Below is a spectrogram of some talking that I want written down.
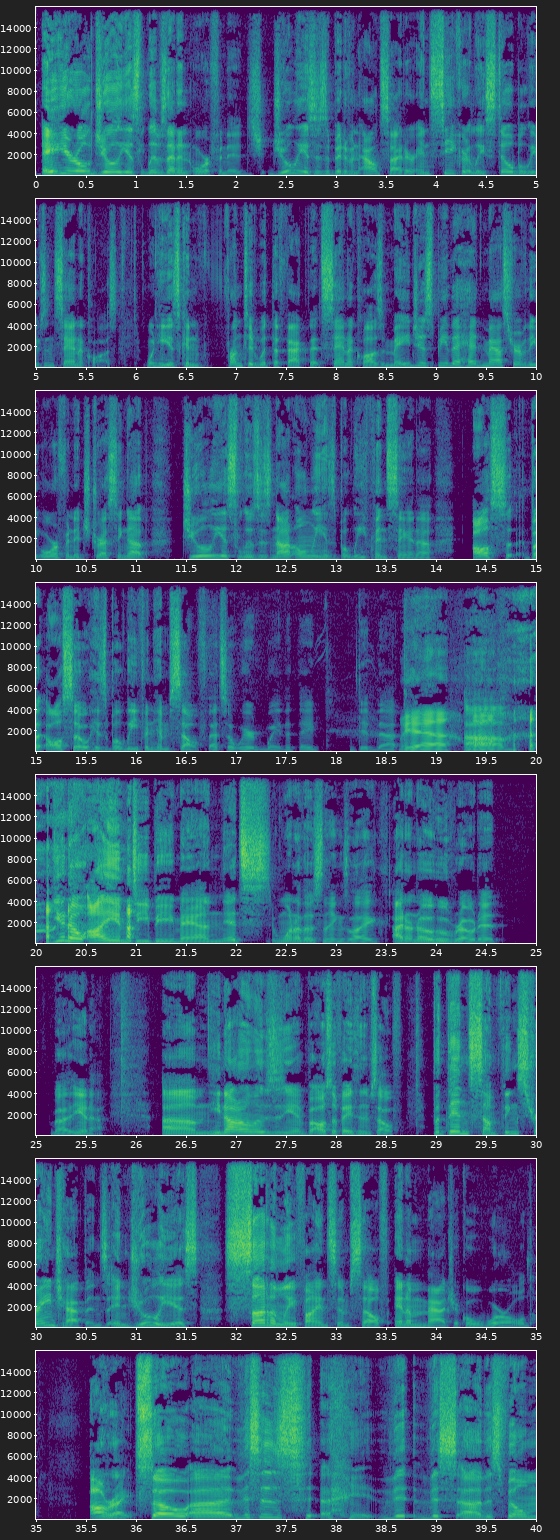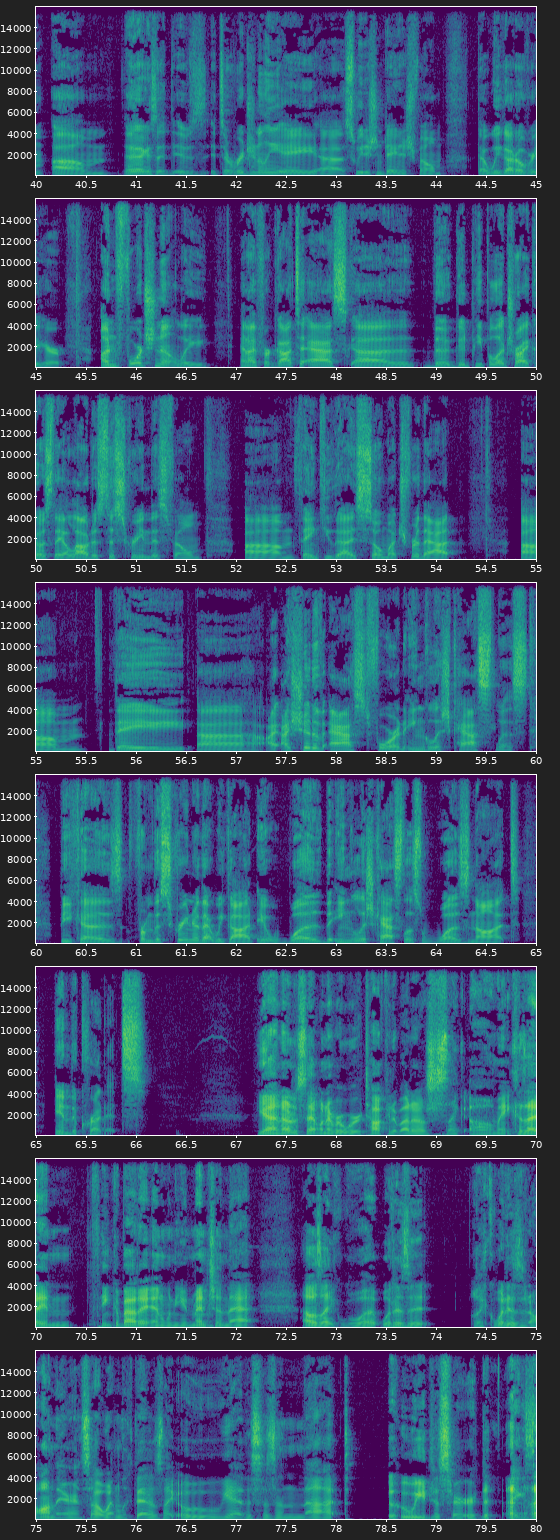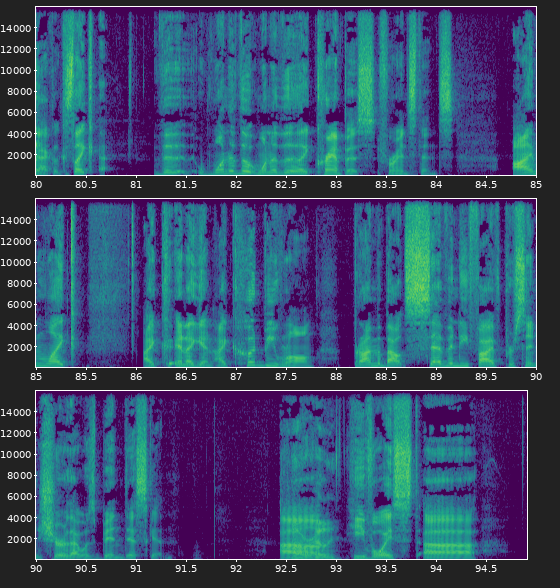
Eight year old Julius lives at an orphanage. Julius is a bit of an outsider and secretly still believes in Santa Claus. When he is confronted with the fact that Santa Claus may just be the headmaster of the orphanage dressing up, Julius loses not only his belief in Santa, also but also his belief in himself. That's a weird way that they did that. Yeah. Well, Um, you know IMDb, man. It's one of those things. Like I don't know who wrote it, but you know, um, he not only loses, you but also faith in himself. But then something strange happens, and Julius suddenly finds himself in a magical world. All right, so uh, this is uh, thi- this uh, this film. Um, like I said, it was it's originally a uh, Swedish and Danish film that we got over here. Unfortunately, and I forgot to ask uh, the good people at Tricoast. They allowed us to screen this film. Um, thank you guys so much for that. Um, they uh, I, I should have asked for an English cast list because from the screener that we got, it was the English cast list was not in the credits. yeah, I noticed that whenever we were talking about it, I was just like, oh man, because I didn't think about it, and when you mentioned that, I was like, what? What is it? Like, what is it on there? And so I went and looked at it. I was like, oh yeah, this isn't not who we just heard. exactly because like the one of the one of the like Krampus for instance I'm like I c- and again I could be wrong but I'm about 75% sure that was Ben Diskin. Oh, really? he voiced uh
